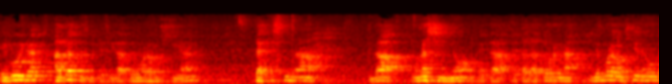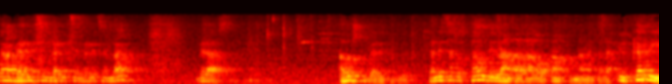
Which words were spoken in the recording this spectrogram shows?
Egoirak aldatu dute dira demora guztian, dakizuna da onasino eta eta datorrena denbora guztian egon gara berritzen, berritzen, berritzen bai. Beraz, adostu behar ditugu. Danetzako talde lana da hortan fundamentala. Elkarri,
